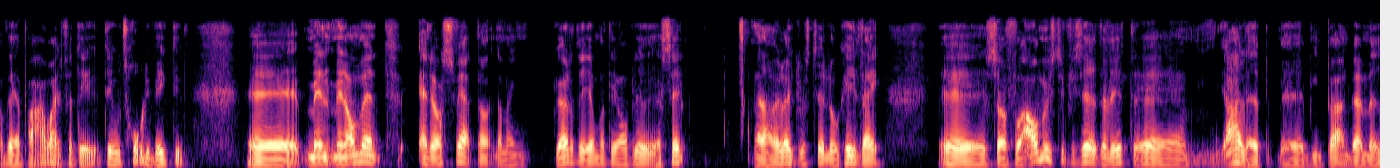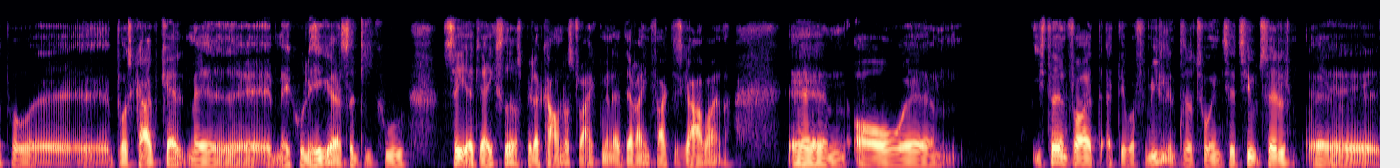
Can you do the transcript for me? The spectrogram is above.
at være på arbejde, for det, det er utrolig vigtigt. Øh, men, men omvendt er det også svært, når, når man gør det derhjemme, og det oplevede jeg selv. Man har heller ikke lyst til at lukke helt af. Øh, så få afmystificeret det lidt. Øh, jeg har lavet øh, mine børn være med på, øh, på Skype-kald med, øh, med kollegaer, så de kunne se, at jeg ikke sidder og spiller Counter-Strike, men at jeg rent faktisk arbejder. Øh, Øhm, og øh, i stedet for, at, at det var familien, der tog initiativ til, øh,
